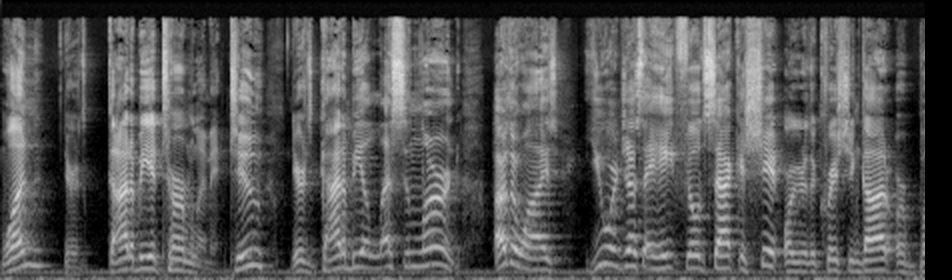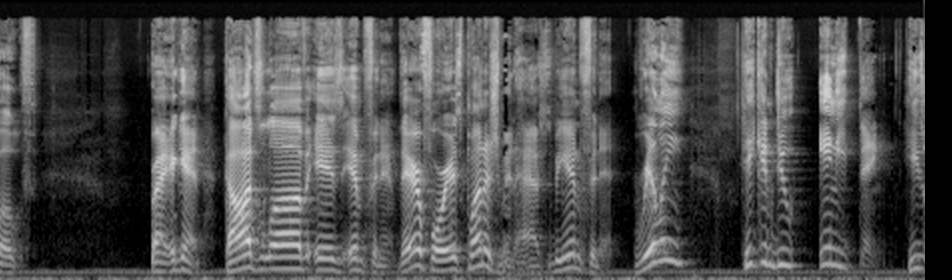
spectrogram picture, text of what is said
one, there's got to be a term limit. Two, there's got to be a lesson learned. Otherwise, you are just a hate filled sack of shit, or you're the Christian God, or both. Right? Again, God's love is infinite. Therefore, his punishment has to be infinite. Really? He can do anything. He's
